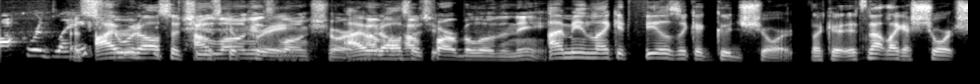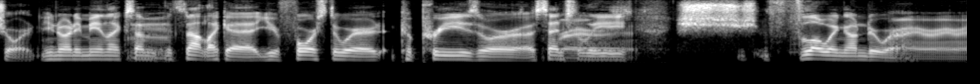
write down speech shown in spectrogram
awkward length. I would also choose How long capri. is long short? I would how, also how choo- far below the knee? I mean, like it feels like a good short. Like a, it's not like a short short. You know what I mean? Like some. Mm. It's not like a you're forced to wear capris or essentially Right, right, Sh- flowing underwear. right,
